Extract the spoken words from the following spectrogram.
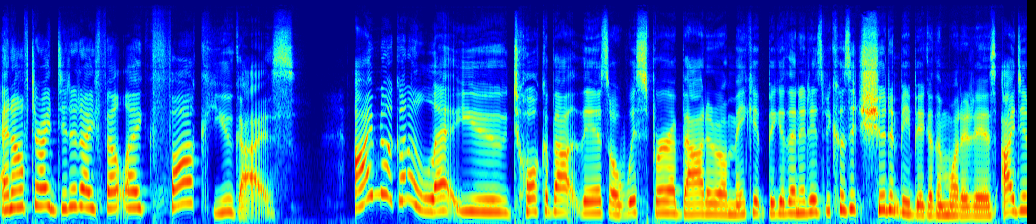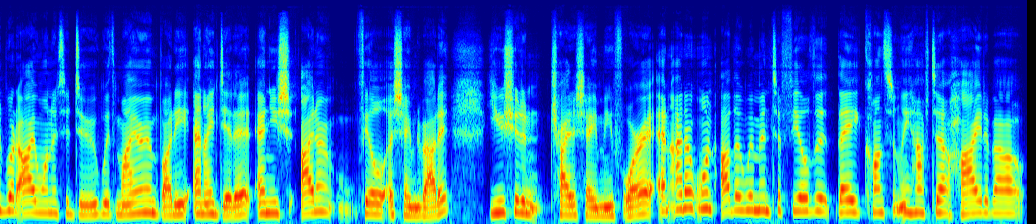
And after I did it, I felt like fuck you guys. I'm not gonna let you talk about this or whisper about it or make it bigger than it is because it shouldn't be bigger than what it is. I did what I wanted to do with my own body, and I did it. And you, sh- I don't feel ashamed about it. You shouldn't try to shame me for it. And I don't want other women to feel that they constantly have to hide about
